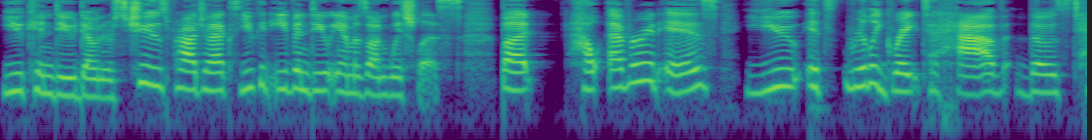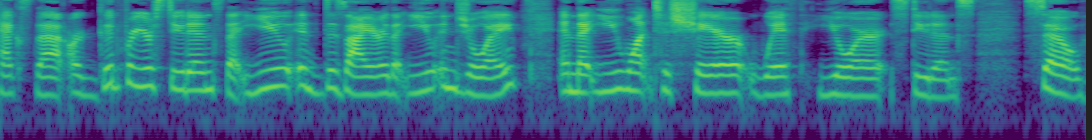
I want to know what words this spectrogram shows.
You can do donors choose projects. You could even do Amazon wish lists. But however it is you it's really great to have those texts that are good for your students that you desire that you enjoy and that you want to share with your students. So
